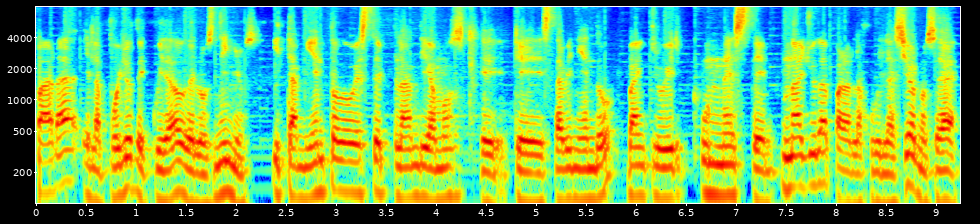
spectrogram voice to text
para el apoyo de cuidado de los niños. Y también todo este plan, digamos, que, está viniendo va a incluir un, este, una ayuda para la jubilación. O sea,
